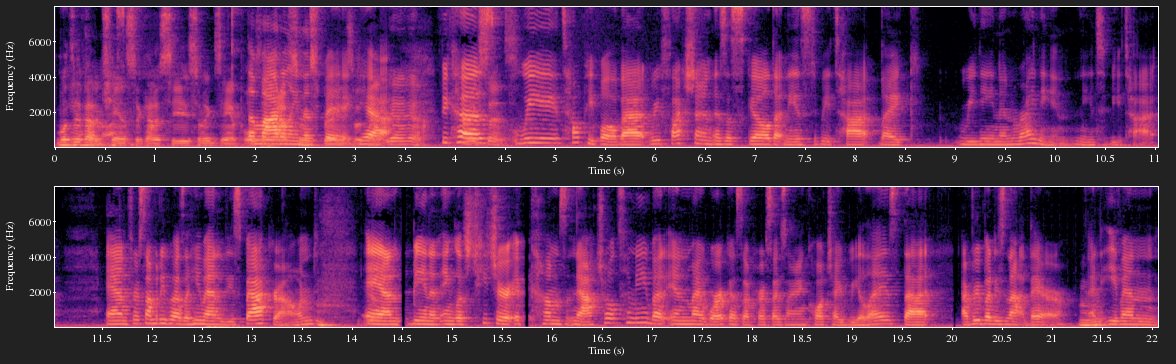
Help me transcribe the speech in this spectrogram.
Once they've had a Awesome. chance to kind of see some examples, The modeling is big, yeah. yeah, yeah. Because we tell people that reflection is a skill that needs to be taught, like reading and writing need to be taught. And for somebody who has a humanities background and being an English teacher, it comes natural to me. But in my work as a personalized learning coach, I realized that everybody's not there. Mm-hmm. And even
